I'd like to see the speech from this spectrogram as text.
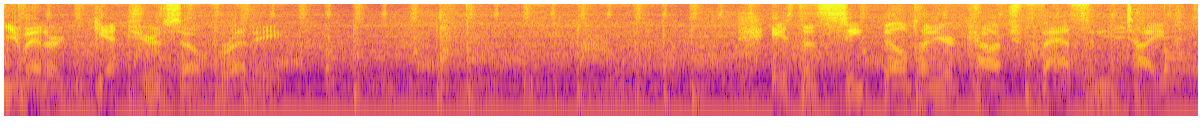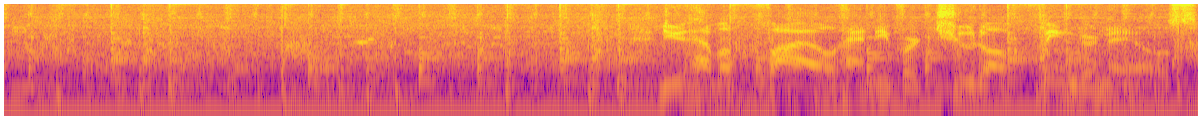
You better get yourself ready. Is the seatbelt on your couch fastened tight? Do you have a file handy for chewed off fingernails?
